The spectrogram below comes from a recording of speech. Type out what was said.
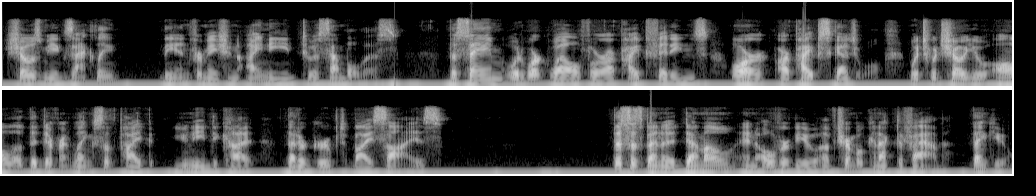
shows me exactly the information I need to assemble this. The same would work well for our pipe fittings or our pipe schedule, which would show you all of the different lengths of pipe you need to cut that are grouped by size. This has been a demo and overview of Trimble Connect to Fab. Thank you.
